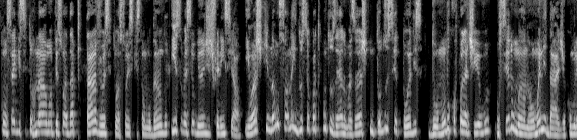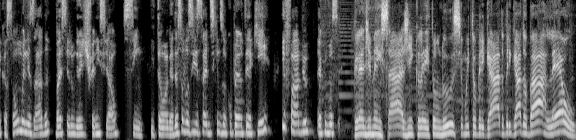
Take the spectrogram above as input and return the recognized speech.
consegue se tornar uma pessoa adaptável às situações que estão mudando. Isso vai ser o grande diferencial. E eu acho que não só na indústria 4.0, mas eu acho que em todos os setores do mundo corporativo, o ser humano, a humanidade, a comunicação humanizada vai ser um grande diferencial, sim. Então agradeço a vocês, insights que nos acompanharam até aqui. E Fábio, é com você. Grande mensagem, Cleiton Lúcio, muito obrigado. Obrigado, Bar, Léo,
